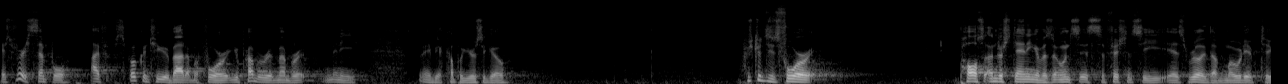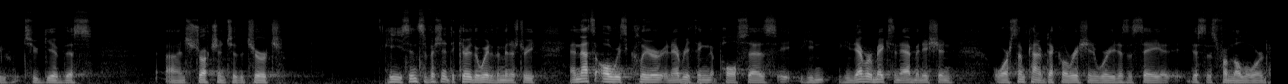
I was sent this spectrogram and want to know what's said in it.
It's very simple. I've spoken to you about it before. You probably remember it many, maybe a couple years ago. 1 Corinthians 4, Paul's understanding of his own sufficiency is really the motive to, to give this uh, instruction to the church. He's insufficient to carry the weight of the ministry, and that's always clear in everything that Paul says. He, he never makes an admonition or some kind of declaration where he doesn't say, This is from the Lord,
